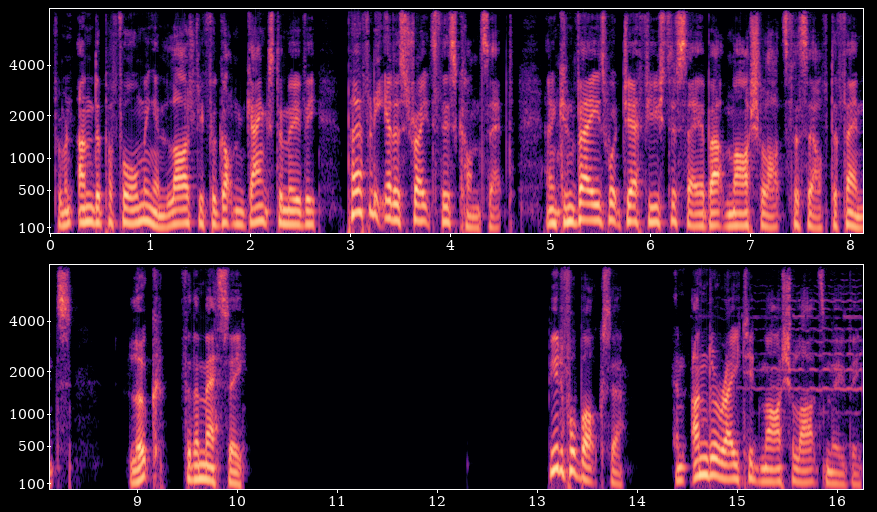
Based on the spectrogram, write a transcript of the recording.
from an underperforming and largely forgotten gangster movie, perfectly illustrates this concept and conveys what Jeff used to say about martial arts for self defense look for the messy. Beautiful Boxer, an underrated martial arts movie.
